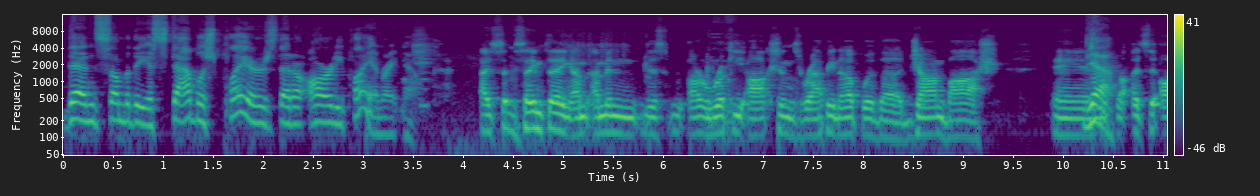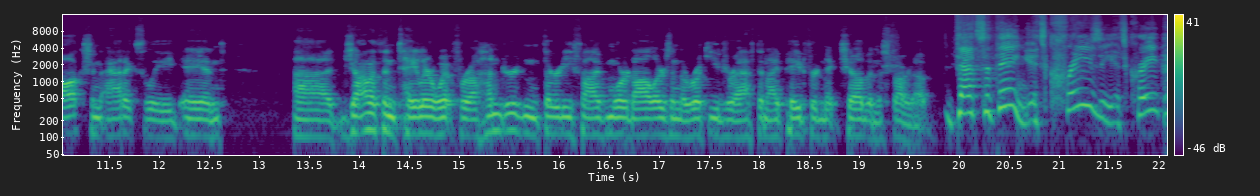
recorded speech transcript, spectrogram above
than some of the established players that are already playing right now. I s- same thing. I'm I'm in this our rookie auctions wrapping up with uh, John Bosch, and Yeah. it's the auction addicts league, and uh, Jonathan Taylor went for 135 more dollars in the rookie draft than I paid for Nick Chubb in the startup. That's the thing. It's crazy. It's crazy.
